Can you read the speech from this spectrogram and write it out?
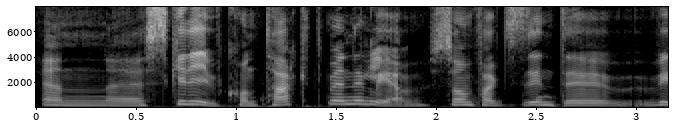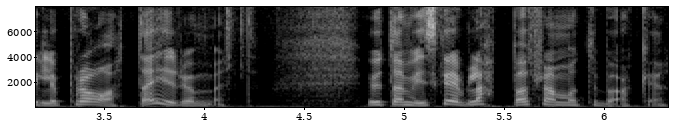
en eh, skrivkontakt med en elev som faktiskt inte ville prata i rummet. Utan vi skrev lappar fram och tillbaka.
